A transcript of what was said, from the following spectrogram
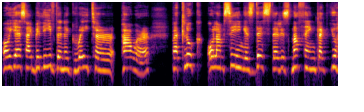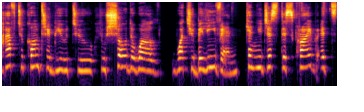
oh, yes, I believed in a greater power. But look, all I'm seeing is this. There is nothing like you have to contribute to, to show the world what you believe in. Can you just describe it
